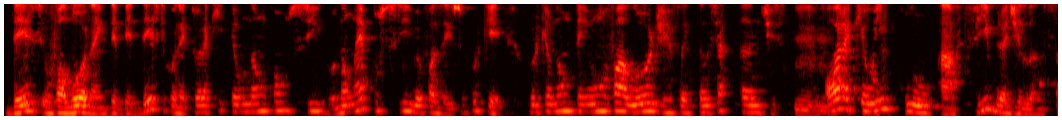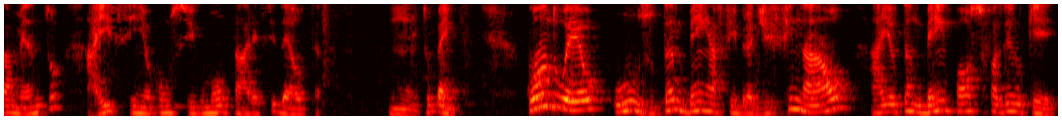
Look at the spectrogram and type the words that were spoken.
desse, o valor né, em dB desse conector aqui, eu não consigo, não é possível fazer isso. Por quê? Porque eu não tenho um valor de reflectância antes. Uhum. Hora que eu incluo a fibra de lançamento, aí sim eu consigo montar esse delta. Muito bem. Quando eu uso também a fibra de final, aí eu também posso fazer o quê?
